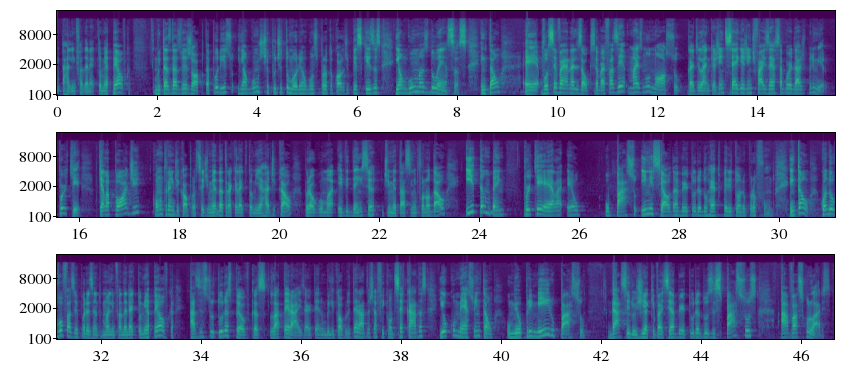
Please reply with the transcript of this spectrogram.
a linfadenectomia pélvica, muitas das vezes opta por isso em alguns tipos de tumor, em alguns protocolos de pesquisas, em algumas doenças. Então, é, você vai analisar o que você vai fazer, mas no nosso guideline que a gente segue, a gente faz essa abordagem primeiro. Por quê? Porque ela pode contraindicar o procedimento da traquelectomia radical por alguma evidência de metástase linfonodal e também porque ela é o o passo inicial da abertura do reto peritônio profundo. Então, quando eu vou fazer, por exemplo, uma linfadenectomia pélvica, as estruturas pélvicas laterais, artéria umbilical obliterada, já ficam dissecadas e eu começo então o meu primeiro passo da cirurgia, que vai ser a abertura dos espaços avasculares.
